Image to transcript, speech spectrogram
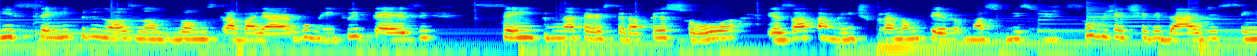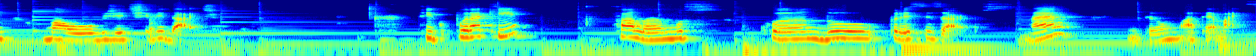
E sempre nós não vamos trabalhar argumento e tese sempre na terceira pessoa, exatamente para não ter uma subjetividade, sim uma objetividade. Fico por aqui, falamos quando precisarmos, né? Então, até mais.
